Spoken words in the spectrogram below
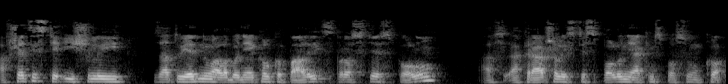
a všetci ste išli za tú jednu alebo niekoľko palíc proste spolu a, a kráčali ste spolu nejakým spôsobom ko, eh,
